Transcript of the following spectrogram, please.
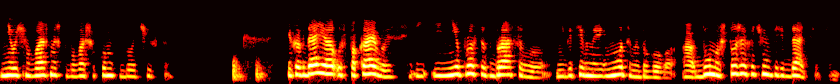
мне очень важно, чтобы в вашей комнате было чисто. И когда я успокаиваюсь и, и не просто сбрасываю негативные эмоции на другого, а думаю, что же я хочу им передать этим,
